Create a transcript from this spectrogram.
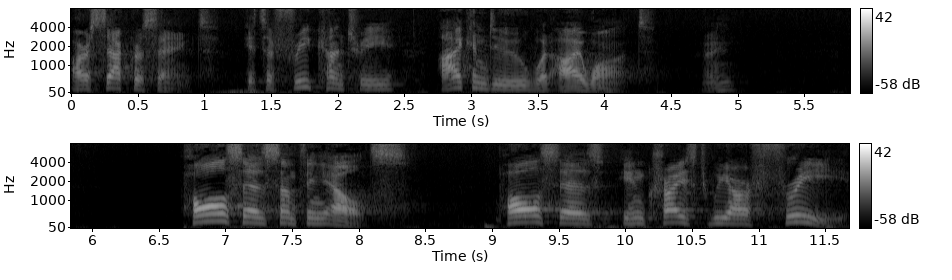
are sacrosanct. It's a free country. I can do what I want. Right? Paul says something else. Paul says, in Christ we are free,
